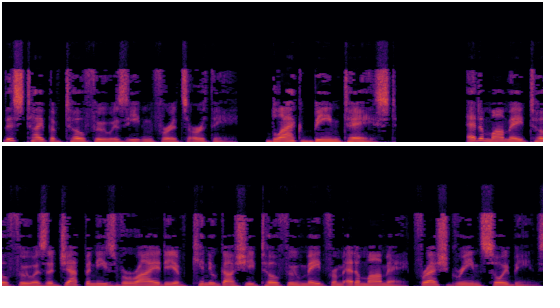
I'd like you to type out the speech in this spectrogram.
This type of tofu is eaten for its earthy, black bean taste. Edamame tofu is a Japanese variety of kinugoshi tofu made from edamame fresh green soybeans.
